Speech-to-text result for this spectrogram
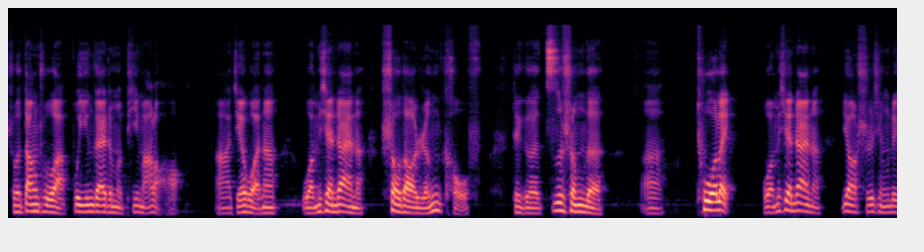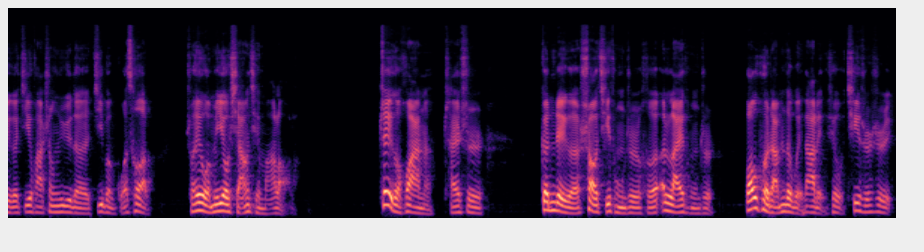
说当初啊不应该这么批马老啊，结果呢，我们现在呢受到人口这个滋生的啊拖累，我们现在呢要实行这个计划生育的基本国策了，所以我们又想起马老了。这个话呢才是跟这个少奇同志和恩来同志，包括咱们的伟大领袖，其实是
